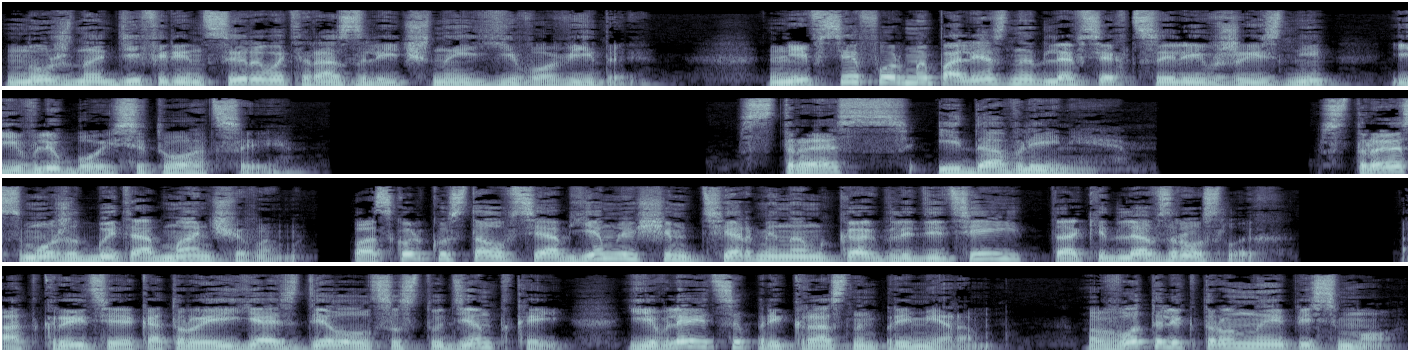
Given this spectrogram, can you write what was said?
нужно дифференцировать различные его виды. Не все формы полезны для всех целей в жизни и в любой ситуации. Стресс и давление Стресс может быть обманчивым, поскольку стал всеобъемлющим термином как для детей, так и для взрослых. Открытие, которое я сделал со студенткой, является прекрасным примером. Вот электронное письмо.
